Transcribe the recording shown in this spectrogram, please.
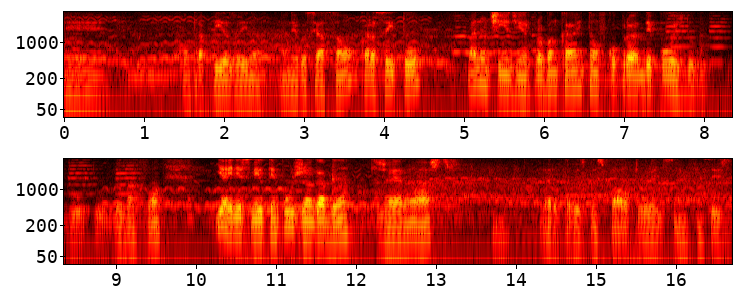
é, contrapeso aí na, na, negociação. O cara aceitou, mas não tinha dinheiro para bancar, então ficou para depois do, do, do Le Bafon. E aí nesse meio tempo o Jean Gabin, que já era um astro, né, era talvez o principal autor aí do cinema francês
